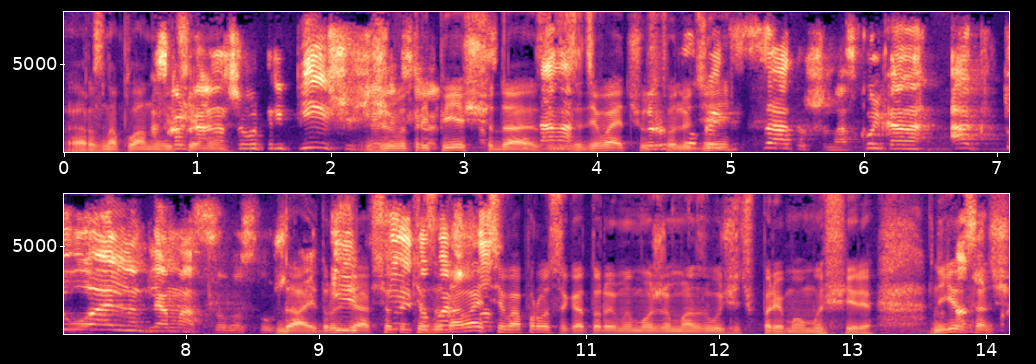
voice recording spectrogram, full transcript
э, разноплановые насколько темы. она животрепещущая. Животрепещущая, да, задевает чувства людей. за душу, насколько она актуальна для массового слушания. Да, и, друзья, и все-таки задавайте ваш... вопросы, которые мы можем озвучить в прямом эфире. Никита Александрович,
